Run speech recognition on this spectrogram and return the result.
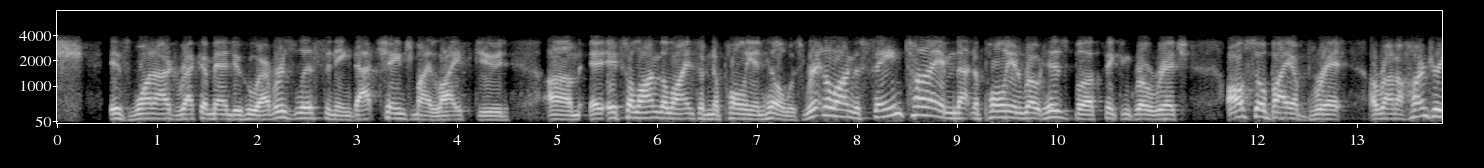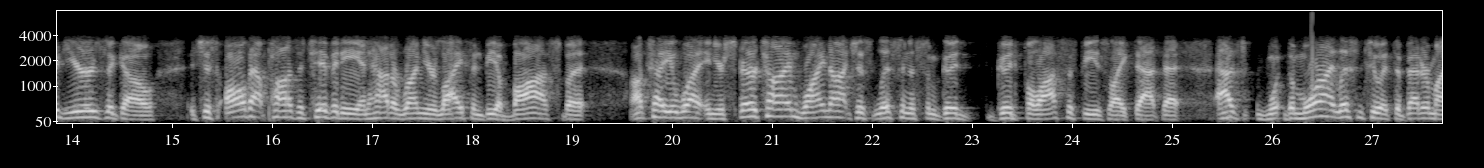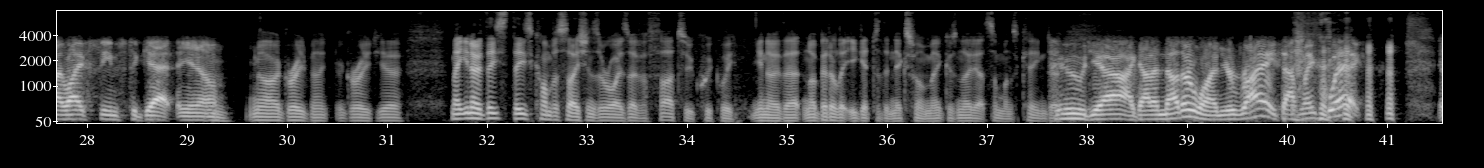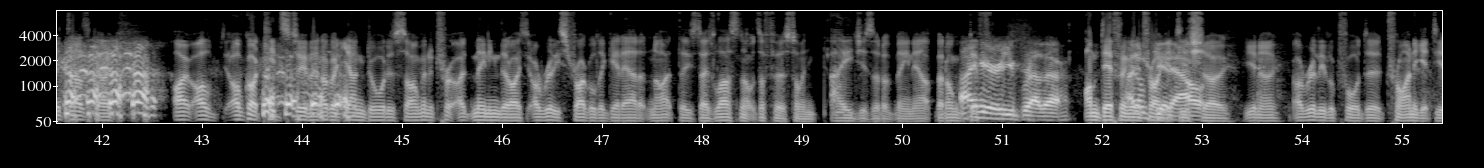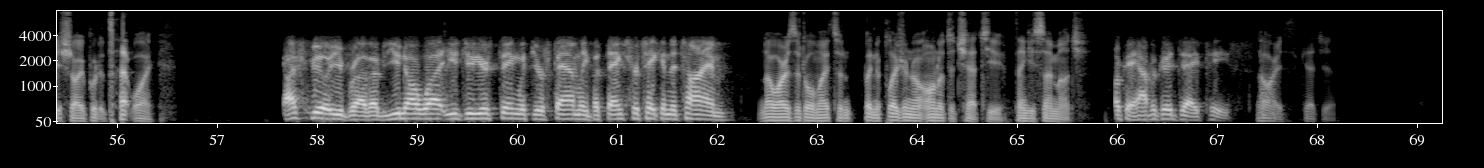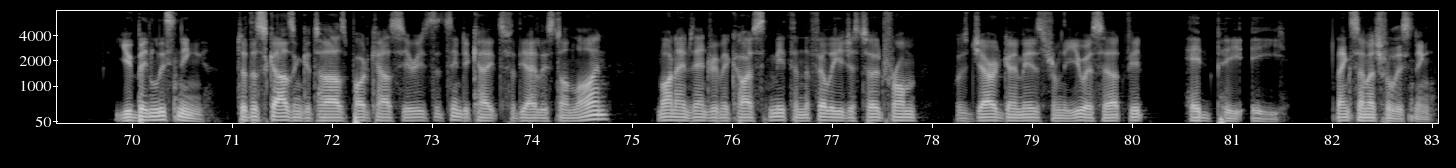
is one I'd recommend to whoever's listening. That changed my life, dude. Um, it, it's along the lines of Napoleon Hill. It was written along the same time that Napoleon wrote his book, Think and Grow Rich, also by a Brit around a hundred years ago. It's just all that positivity and how to run your life and be a boss. But I'll tell you what, in your spare time, why not just listen to some good good philosophies like that? That as w- the more I listen to it, the better my life seems to get. You know. Mm. No, agreed, mate. Agreed. Yeah. Mate, you know these these conversations are always over far too quickly. You know that, and I better let you get to the next one, mate, because no doubt someone's keen. To... Dude, yeah, I got another one. You're right. That went quick. it does go. I, have got kids too, man. I've got young daughters, so I'm going to try. Uh, meaning that I, I really struggle to get out at night these days. Last night was the first time in ages that I've been out, but I'm. Def- I hear you, brother. I'm definitely going to try and get, get to your show. You know, I really look forward to trying to get to your show. Put it that way. I feel you, brother. You know what? You do your thing with your family, but thanks for taking the time. No worries at all, mate. It's been a pleasure and an honor to chat to you. Thank you so much. Okay, have a good day. Peace. No worries. Catch you. You've been listening to the Scars and Guitars podcast series that syndicates for the A List Online. My name's Andrew Mackay Smith, and the fella you just heard from was Jahred Gomes from the US outfit Head PE. Thanks so much for listening.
